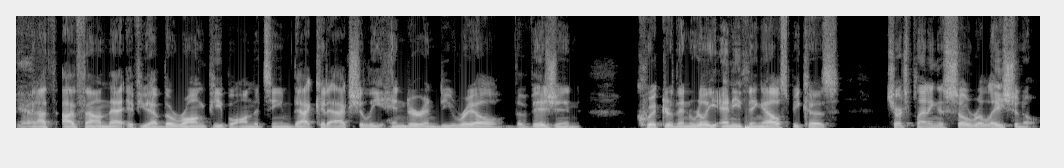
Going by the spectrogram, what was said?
Yeah. And I th- I've found that if you have the wrong people on the team, that could actually hinder and derail the vision quicker than really anything else because church planting is so relational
